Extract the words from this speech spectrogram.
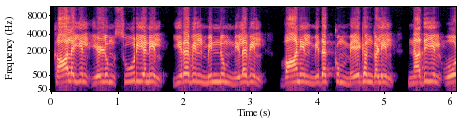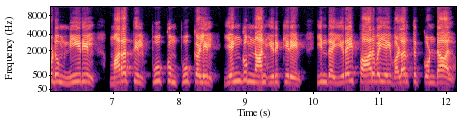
காலையில் எழும் சூரியனில் இரவில் மின்னும் நிலவில் வானில் மிதக்கும் மேகங்களில் நதியில் ஓடும் நீரில் மரத்தில் பூக்கும் பூக்களில் எங்கும் நான் இருக்கிறேன். இந்த இறை பார்வையை வளர்த்துக் கொண்டால்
